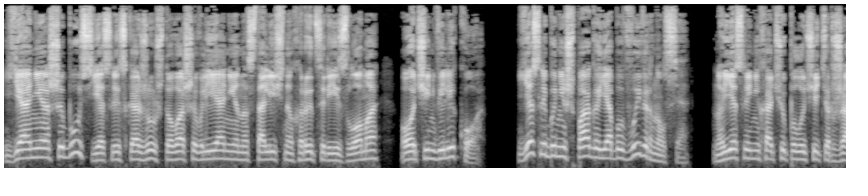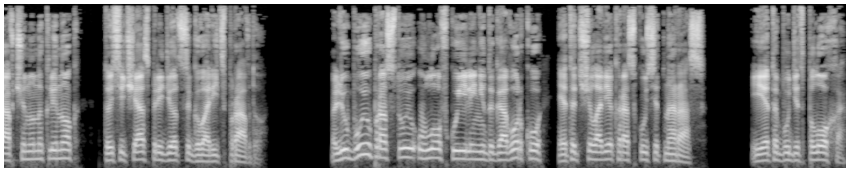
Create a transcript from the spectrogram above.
«Я не ошибусь, если скажу, что ваше влияние на столичных рыцарей излома очень велико. Если бы не шпага, я бы вывернулся, но если не хочу получить ржавчину на клинок, то сейчас придется говорить правду. Любую простую уловку или недоговорку этот человек раскусит на раз. И это будет плохо,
